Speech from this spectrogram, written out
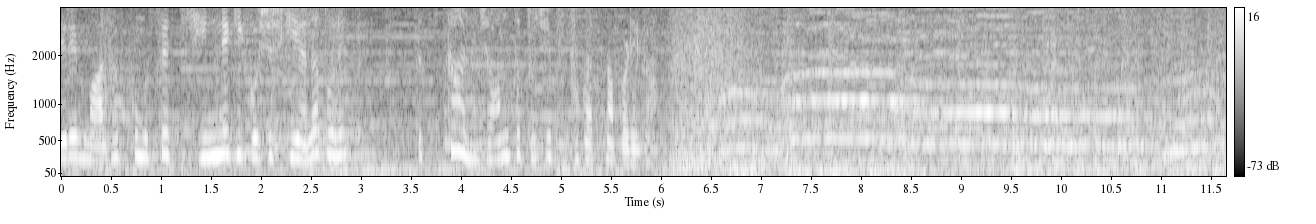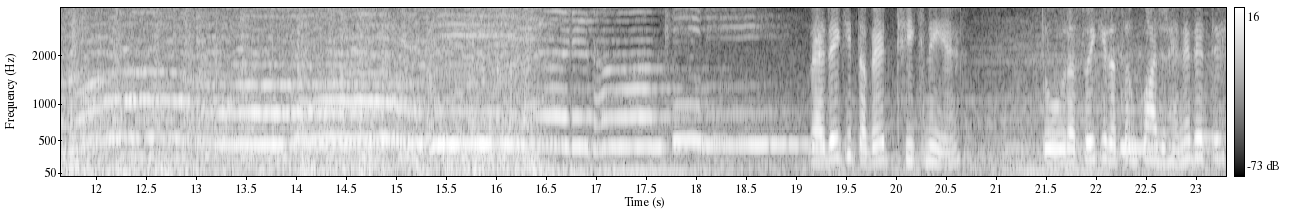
मेरे माधव को मुझसे छीनने की कोशिश की है ना तूने? इसका अंजाम तो तुझे भुगतना पड़ेगा। वैदे की तबीयत ठीक नहीं है तो रसोई की रस्म को आज रहने देते।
